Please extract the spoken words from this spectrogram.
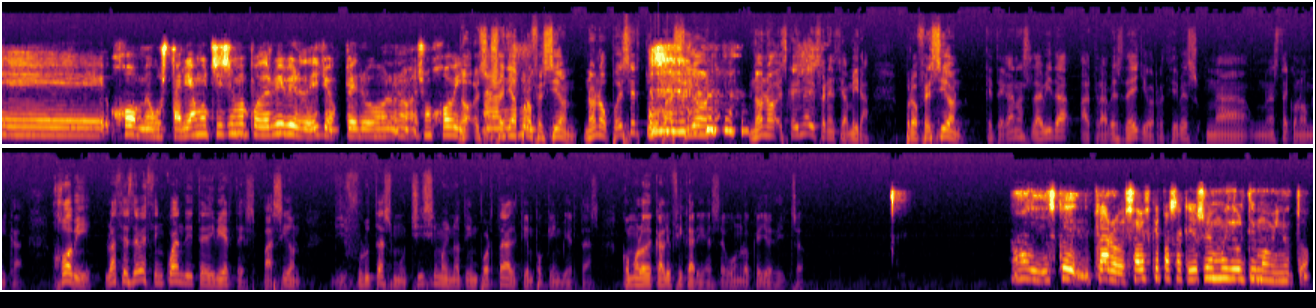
Eh, jo, me gustaría muchísimo poder vivir de ello, pero no, es un hobby. No, eso sería mismo- profesión. No, no, puede ser tu pasión. No, no, es que hay una diferencia. Mira, profesión, que te ganas la vida a través de ello, recibes una, una esta económica. Hobby, lo haces de vez en cuando y te diviertes. Pasión, disfrutas muchísimo y no te importa el tiempo que inviertas. ¿Cómo lo calificarías, según lo que yo he dicho? Ay, es que, claro, ¿sabes qué pasa? Que yo soy muy de último minuto.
